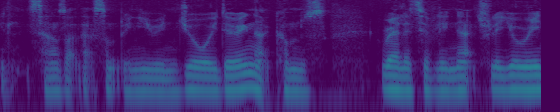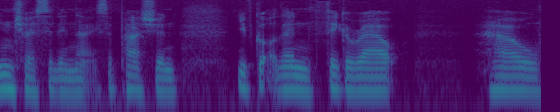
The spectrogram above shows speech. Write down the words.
it sounds like that's something you enjoy doing. That comes relatively naturally. You're interested in that. It's a passion. You've got to then figure out how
